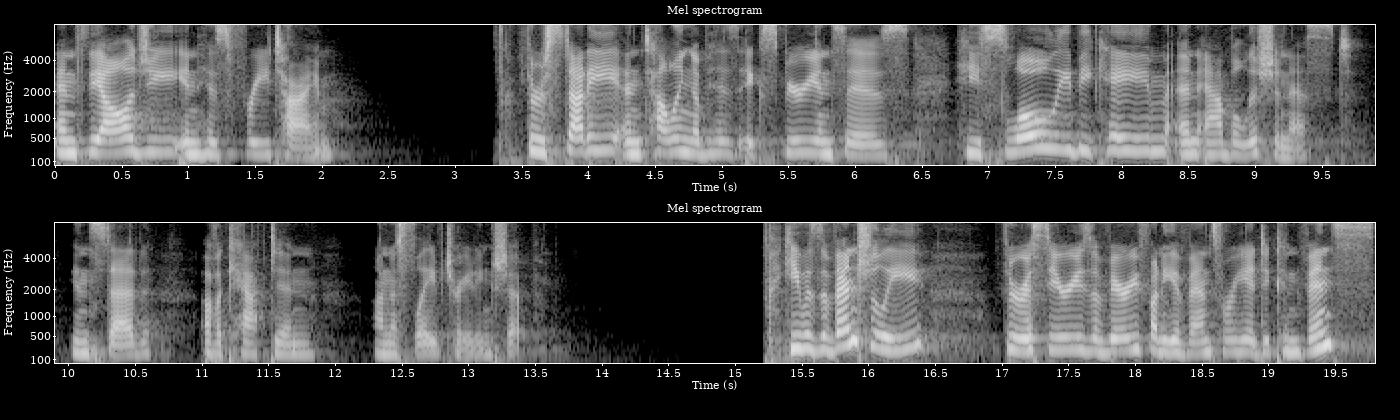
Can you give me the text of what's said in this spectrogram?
and theology in his free time. Through study and telling of his experiences, he slowly became an abolitionist instead of a captain on a slave trading ship. He was eventually, through a series of very funny events where he had to convince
